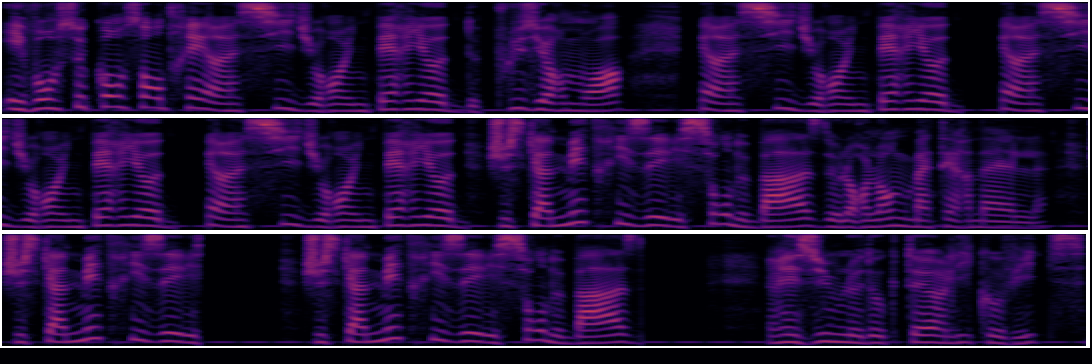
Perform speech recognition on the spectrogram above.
et vont se concentrer ainsi durant une période de plusieurs mois, ainsi durant une période, ainsi durant une période, ainsi durant une période, jusqu'à maîtriser les sons de base de leur langue maternelle, jusqu'à maîtriser les jusqu'à maîtriser les sons de base, résume le docteur Likowitz,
